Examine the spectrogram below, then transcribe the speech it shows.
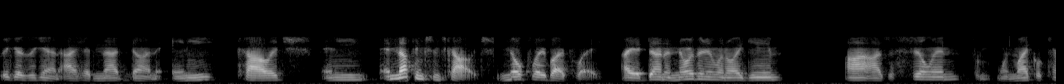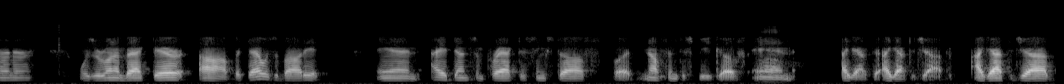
because again, I had not done any college, any and nothing since college. No play-by-play. I had done a Northern Illinois game uh, as a fill-in from when Michael Turner was a running back there, uh, but that was about it. And I had done some practicing stuff, but nothing to speak of. And I got the I got the job. I got the job.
